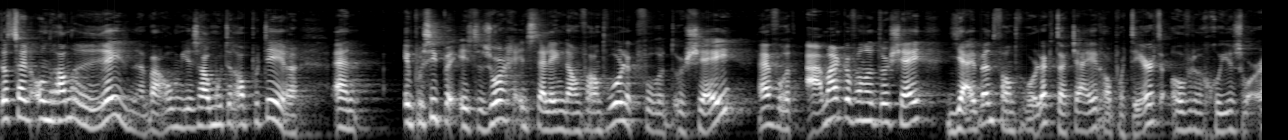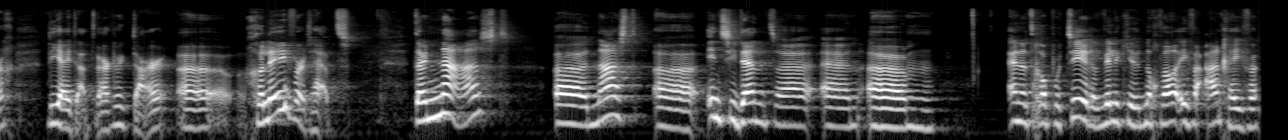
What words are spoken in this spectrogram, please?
Dat zijn onder andere redenen waarom je zou moeten rapporteren. En in principe is de zorginstelling dan verantwoordelijk voor het dossier, hè, voor het aanmaken van het dossier. Jij bent verantwoordelijk dat jij rapporteert over de goede zorg die jij daadwerkelijk daar uh, geleverd hebt. Daarnaast, uh, naast uh, incidenten en, um, en het rapporteren, wil ik je nog wel even aangeven.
